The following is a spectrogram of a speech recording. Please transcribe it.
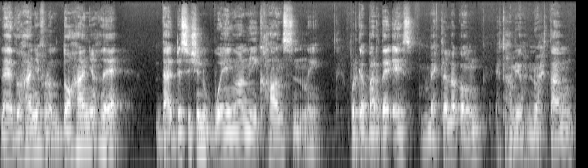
la de dos años fueron dos años de that decision weighing on me constantly. Porque aparte es, mezclalo con, estos amigos no están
